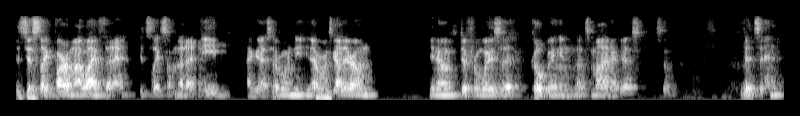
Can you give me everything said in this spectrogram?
it's just like part of my life that I. It's like something that I need. I guess everyone needs, Everyone's got their own you know, different ways of coping, and that's mine, I guess. So fits in.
